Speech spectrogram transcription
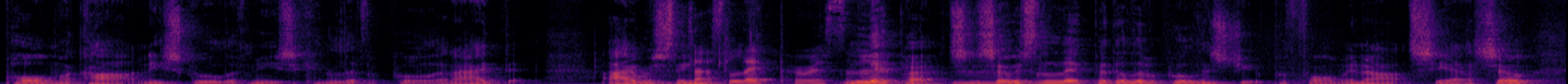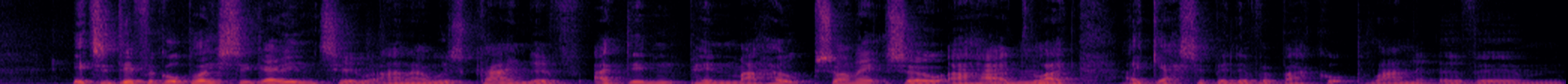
Paul McCartney School of Music in Liverpool?" And I, I was thinking That's LIPA, isn't it? LIPA. So- So it's LIPA, the Liverpool Institute of Performing Arts. Yeah. So it's a difficult place to get into, and I was kind of I didn't pin my hopes on it. So I had like I guess a bit of a backup plan of um,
